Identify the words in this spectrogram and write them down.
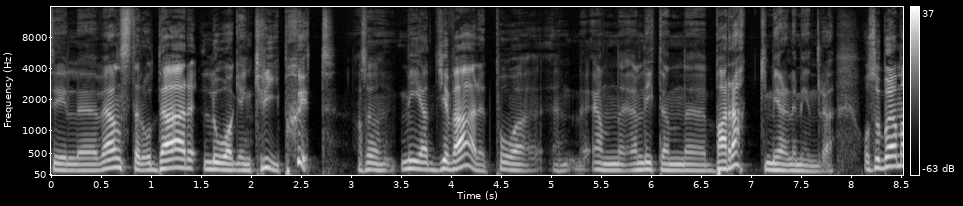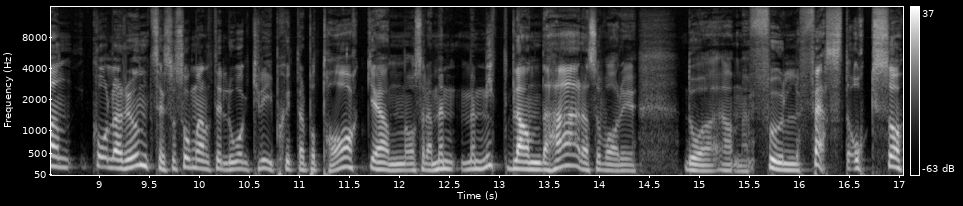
till vänster och där låg en krypskytt Alltså med geväret på en, en, liten eh, barack mer eller mindre. Och så börjar man kolla runt sig så såg man att det låg krypskyttar på taken och sådär. Men, men mitt bland det här så alltså var det ju då ja, full fest. Också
